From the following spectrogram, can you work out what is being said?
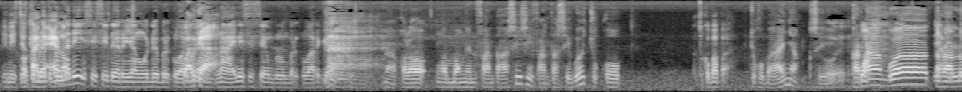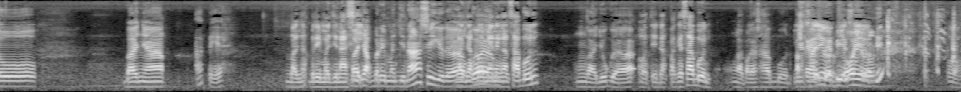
Ini Oke, ceritanya berarti kan Eno. tadi sisi dari yang udah berkeluarga. Keluarga. Nah, ini sisi yang belum berkeluarga. Nah, kalau ngomongin fantasi sih, fantasi gue cukup Cukup apa? cukup banyak sih. Oh, iya. Karena gue terlalu banyak apa ya? Banyak berimajinasi. Banyak berimajinasi gitu ya. Banyak Gua bermain yang- dengan sabun. Enggak juga, Oh, tidak pakai sabun. nggak pakai sabun, pakai sayur, baby oil. oh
